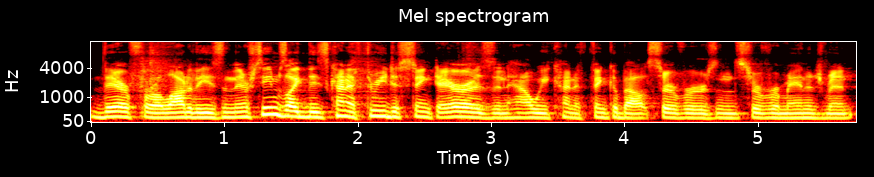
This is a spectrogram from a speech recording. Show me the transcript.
there for a lot of these, and there seems like these kind of three distinct eras in how we kind of think about servers and server management.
